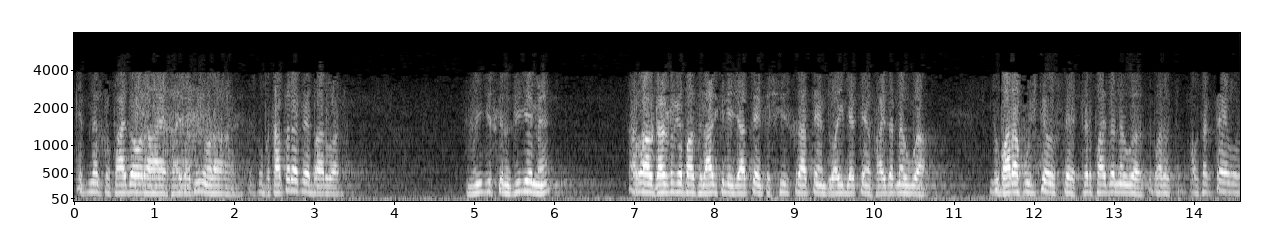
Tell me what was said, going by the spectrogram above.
کتنے اس کو فائدہ ہو رہا ہے، فائدہ نہیں ہو رہا ہے، اس کو بتاتا رہتا ہے بار بار۔ یعنی جس کے نتیجے میں اب آپ ڈاکٹر کے پاس علاج کے لیے جاتے ہیں، تشخیص کراتے ہیں، دوائی لیتے ہیں، فائدہ نہ ہوا، دوبارہ پوچھتے ہیں اس سے، پھر فائدہ نہ ہوا، دوبارہ ہو سکتا ہے وہ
